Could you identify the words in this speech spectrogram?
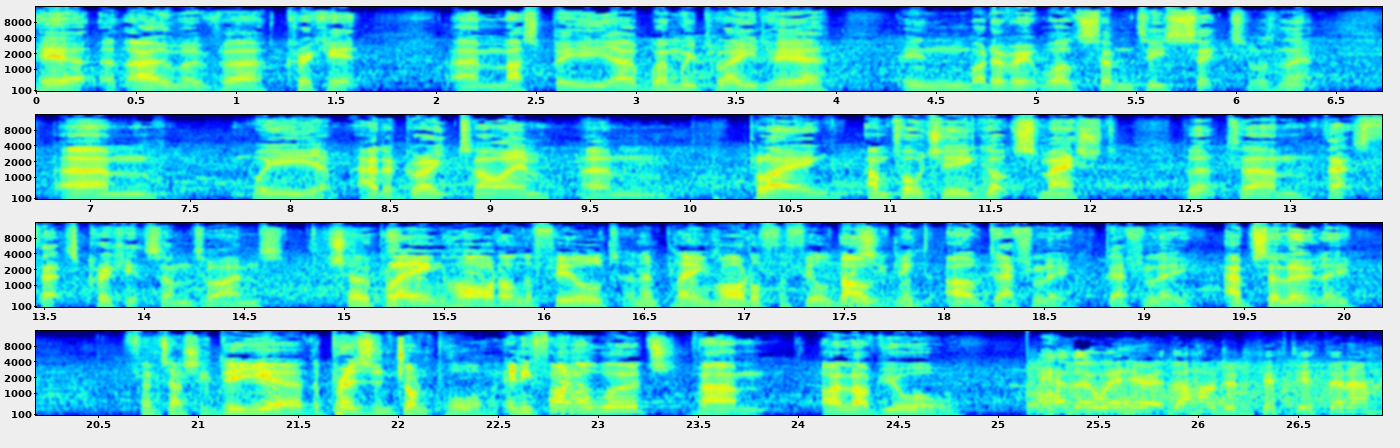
here at the home of uh, cricket um, must be uh, when we played here in whatever it was, 76, wasn't it? Um, we had a great time um, playing. Unfortunately, got smashed, but um, that's that's cricket sometimes. So playing hard on the field and then playing hard off the field, basically. Oh, oh definitely, definitely, absolutely. Fantastic. The uh, the president, John Paul. Any final Yeah. words? Um, I love you all. Heather, we're here at the 150th dinner.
